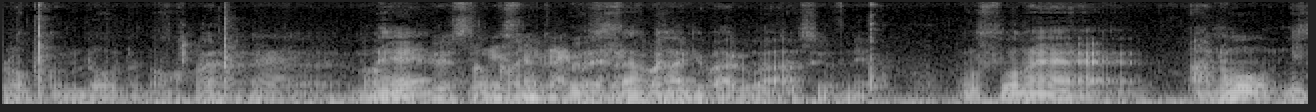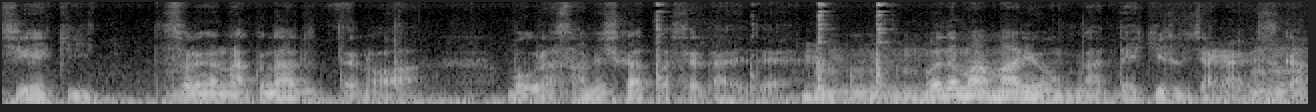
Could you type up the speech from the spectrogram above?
ロックンロールの、はいね、ウエスタンカーニバル。は。そうねあの日劇それがなくなるっていうのは僕ら寂しかった世代で、それでまあマリオンができるじゃないですか、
